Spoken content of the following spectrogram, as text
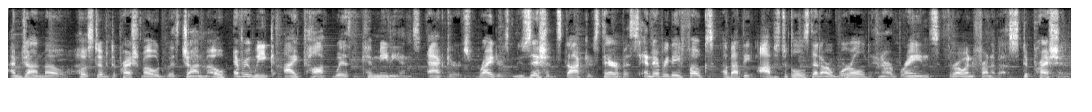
I'm John Moe, host of Depresh Mode with John Moe. Every week, I talk with comedians, actors, writers, musicians, doctors, therapists, and everyday folks about the obstacles that our world and our brains throw in front of us. Depression,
